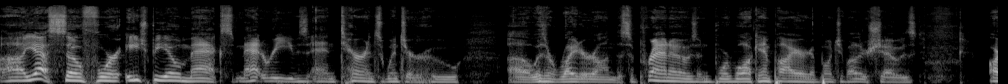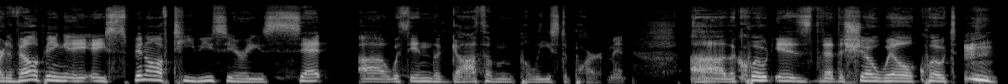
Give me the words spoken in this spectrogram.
Uh, yes. Yeah, so for HBO Max, Matt Reeves and Terrence Winter, who uh, was a writer on The Sopranos and Boardwalk Empire and a bunch of other shows, are developing a, a spin off TV series set uh, within the Gotham Police Department. Uh, the quote is that the show will, quote,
